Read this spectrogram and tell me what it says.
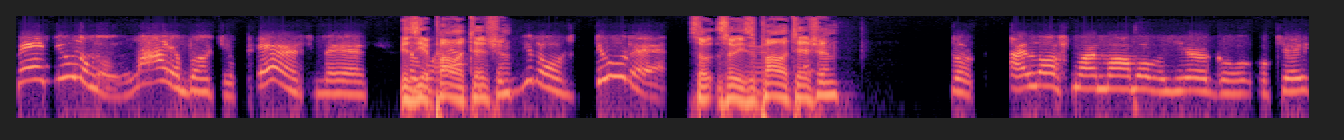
Man, you don't lie about your parents, man. Is he a And what happened to politician? You don't do that. So so he's a politician. Look, I lost my mom over a year ago, okay,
